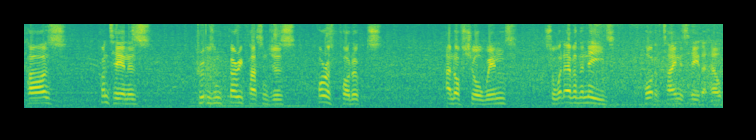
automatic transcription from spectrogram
cars, containers, cruise and ferry passengers, forest products and offshore wind. So whatever the needs, Port of Tyne is here to help.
